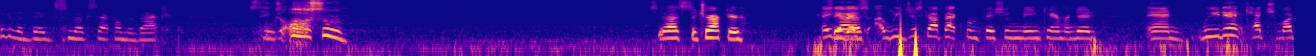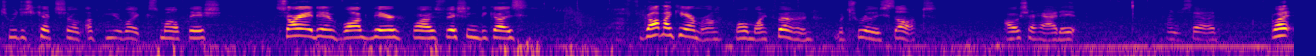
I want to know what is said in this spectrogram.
Look at the big smokestack on the back. This thing's awesome. So that's the tractor. Hey you guys, uh, we just got back from fishing. Me and Cameron did, and we didn't catch much. We just catch some, a few like small fish. Sorry I didn't vlog there while I was fishing because I forgot my camera, well my phone, which really sucked. I wish I had it. Kind of sad, but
